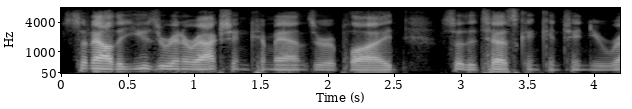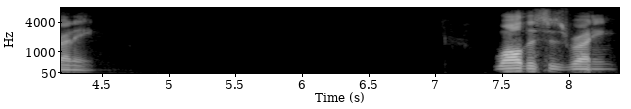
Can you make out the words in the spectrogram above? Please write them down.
So now the user interaction commands are applied so the test can continue running. While this is running,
